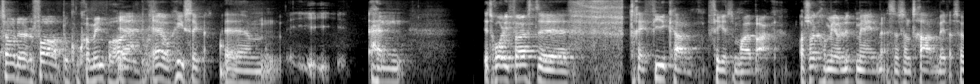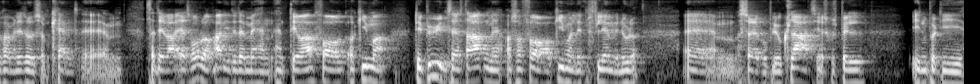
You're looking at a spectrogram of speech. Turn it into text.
Så var det for, at du kunne komme ind på holdet. Ja, ja jo, helt sikkert. Øhm, han, jeg tror, de første 3-4 kampe fik jeg som højre bak. Og så kom jeg jo lidt mere ind altså centralt midt, og så kom jeg lidt ud som kant. Øhm, så det var, jeg tror, du har ret i det der med, han, han, det var for at, at give mig debuten til at starte med, og så for at give mig lidt flere minutter. Øhm, så jeg kunne blive klar til at skulle spille inde på de,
